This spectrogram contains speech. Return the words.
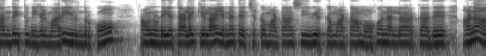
கந்தை துணிகள் மாதிரி இருந்திருக்கும். அவனுடைய தலைக்கெல்லாம் எண்ணெய் தேய்ச்சிருக்க மாட்டான் சீவிருக்க மாட்டான் முகம் நல்லா இருக்காது. ஆனால்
